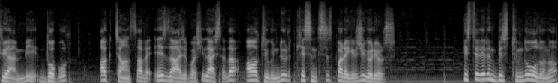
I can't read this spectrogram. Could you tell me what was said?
QNB, Dobur, Akçansa ve Eczacıbaşı ilaçta da 6 gündür kesintisiz para girişi görüyoruz. Hisselerin biz tümde olduğunu,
